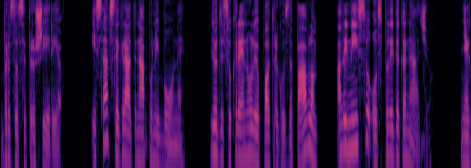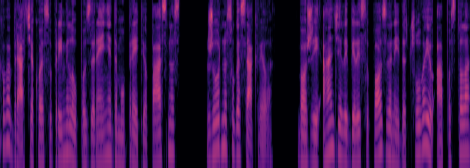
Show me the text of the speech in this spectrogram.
brzo se proširio i sav se grad napuni bune. Ljudi su krenuli u potragu za Pavlom, ali nisu uspjeli da ga nađu. Njegova braća koja su primila upozorenje da mu preti opasnost, žurno su ga sakrila. Božji anđeli bili su pozvani da čuvaju apostola,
